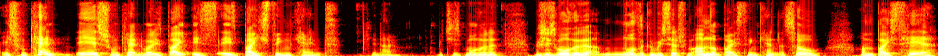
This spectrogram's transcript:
he's from Kent. He is from Kent. Well, he's, ba- he's, he's based in Kent, you know, which is more than a, which is more than a, more than can be said from. I'm not based in Kent at all. I'm based here,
